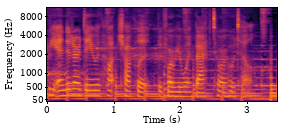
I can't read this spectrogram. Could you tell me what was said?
We ended our day with hot chocolate before we went back to our hotel.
